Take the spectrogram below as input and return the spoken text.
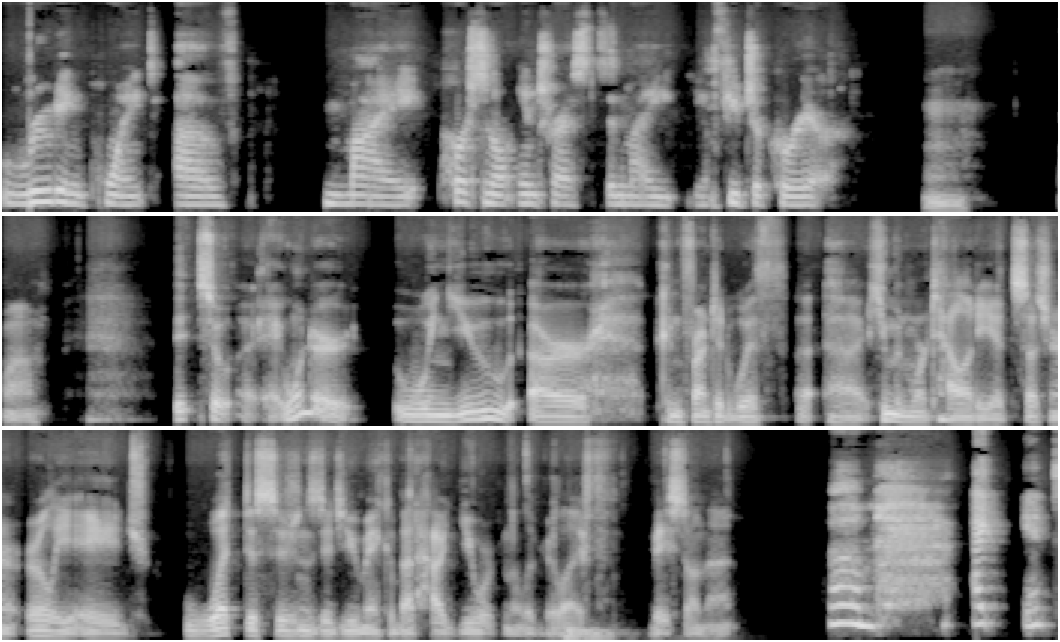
rooting point of my personal interests and my you know, future career. Mm. Wow. So I wonder when you are confronted with uh, uh, human mortality at such an early age, what decisions did you make about how you were going to live your life based on that? Um, I it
